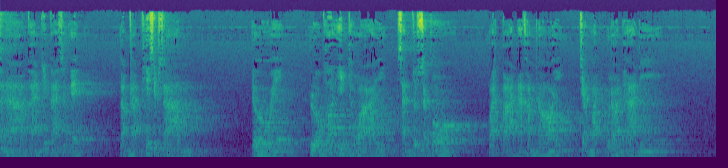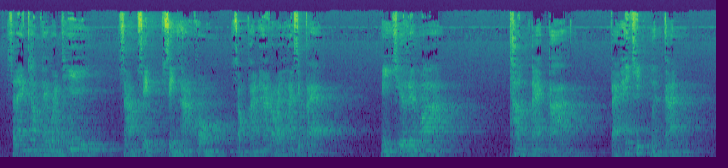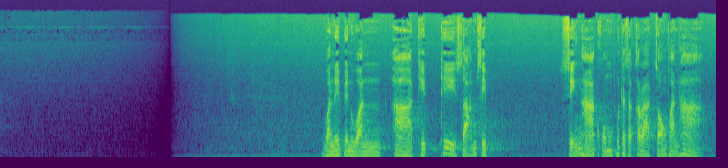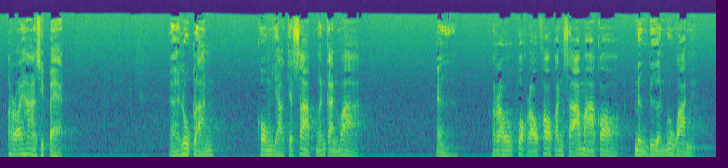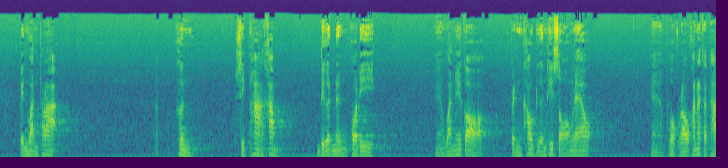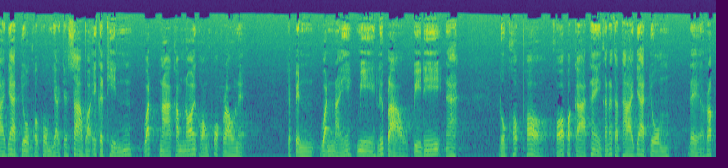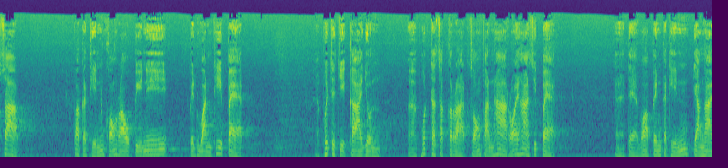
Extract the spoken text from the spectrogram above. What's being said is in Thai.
ศนาแผ่นที่ 81 ลำดับที่ 13 โดยหลวงพ่ออินถวาย สันตุสโก วัดป่านาคำน้อย จังหวัดอุดรธานี แสดงธรรมในวันที่ 30 สิงหาคม 2558 มีชื่อเรื่องว่าทำแตกต่าง แต่ให้คิดเหมือนกัน วันนี้เป็นวันอาทิตย์ที่ 30 สิงหาคมพุทธศักราช 2558 ลูกหลานคงอยากจะทราบเหมือนกันว่าเเราพวกเราเข้าพรรษามาก็หนึ่งเดือนเมื่อวานเนี่ยเป็นวันพระขึ้นสิบห้าค่ำเดือนหนึ่งพอดี วันนี้ก็เป็นเข้าเดือนที่สองแล้วพวกเราคณะทาญาติโยมก็คงอยากจะทราบว่าเอกถินวัดนาคำน้อยของพวกเราเนี่ยจะเป็นวันไหนมีหรือเปล่าปีนี้นะหลวงพ่อขอประกาศให้คณะทาญาติโยมได้รับทราบ ว่ากถินของเราปีนี้เป็นวันที่ 8 พฤศจิกายน พุทธศักราช 2558 แต่ว่าเป็นกระถินอย่างไง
